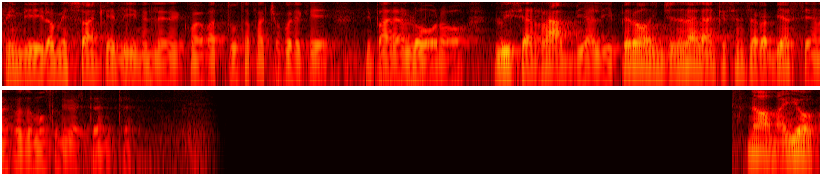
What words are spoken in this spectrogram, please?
Quindi l'ho messo anche lì nelle, come battuta, faccio quelle che mi pare a loro, lui si arrabbia lì, però in generale anche senza arrabbiarsi è una cosa molto divertente. No, ma io,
